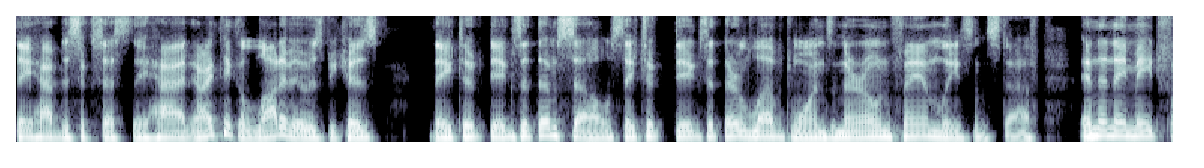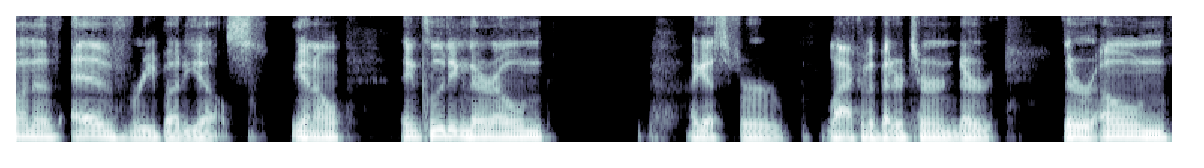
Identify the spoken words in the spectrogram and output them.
they have the success they had. And I think a lot of it was because they took digs at themselves, they took digs at their loved ones and their own families and stuff. And then they made fun of everybody else, you know, including their own, I guess, for lack of a better term, their their own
